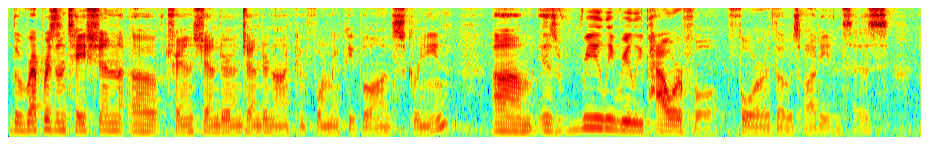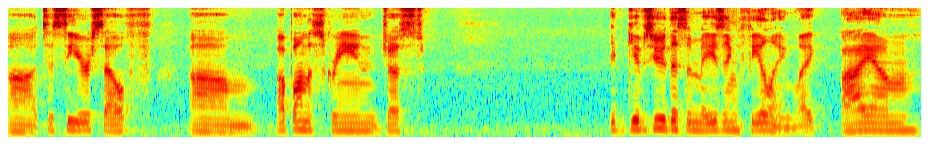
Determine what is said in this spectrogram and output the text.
the representation of transgender and gender nonconforming people on screen um, is really, really powerful for those audiences. Uh, to see yourself um, up on the screen just it gives you this amazing feeling like i am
